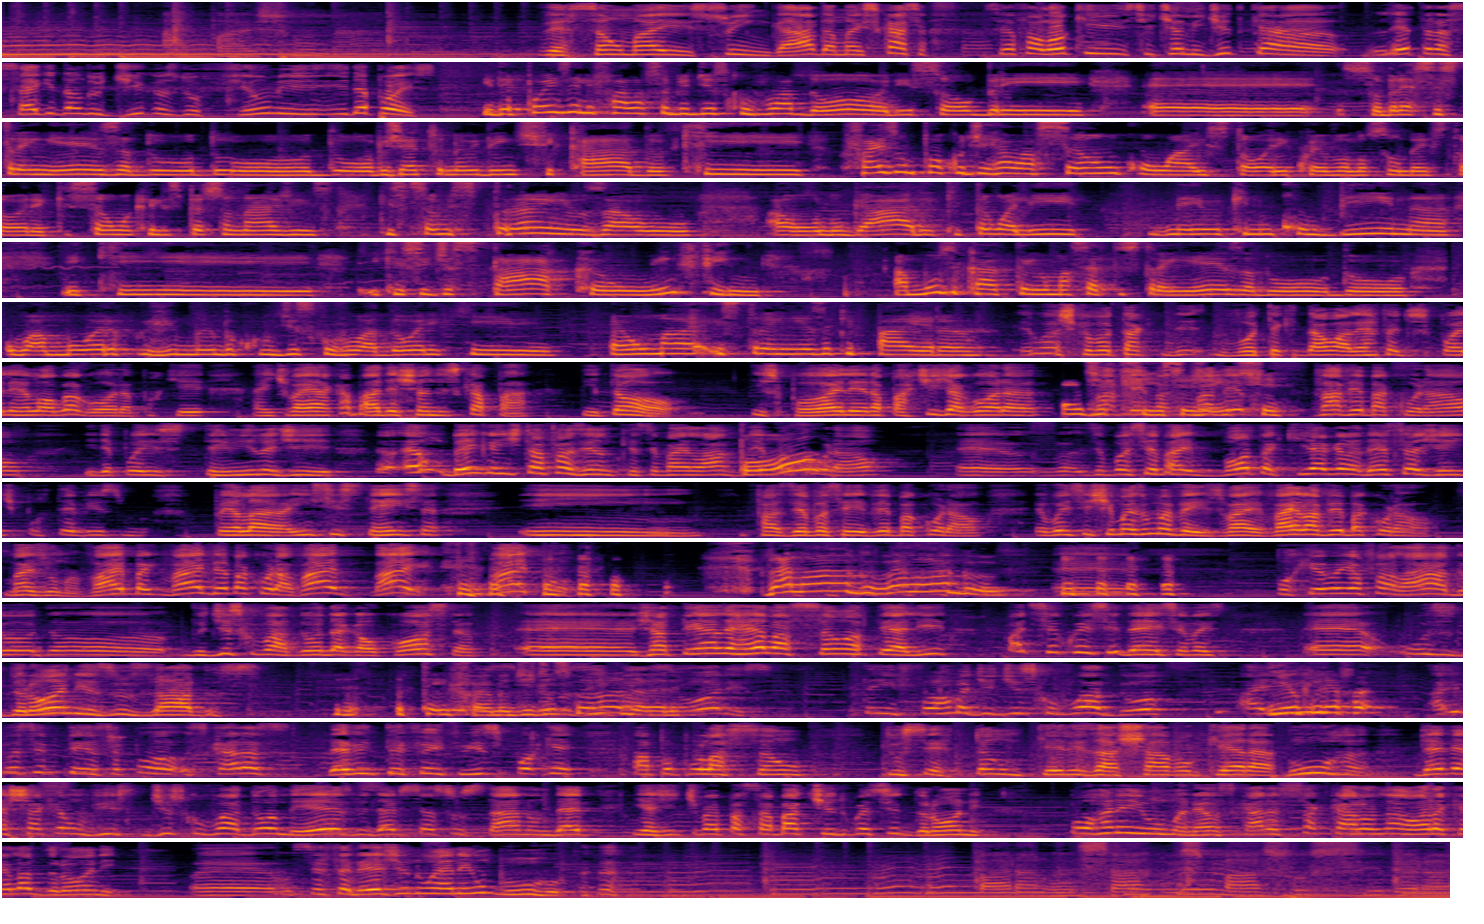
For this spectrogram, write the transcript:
versão mais swingada, mas Cássia, você falou que se tinha me dito que a letra segue dando dicas do filme e depois? E depois ele fala sobre disco voador e sobre, é, sobre essa estranheza do, do, do objeto não identificado, que faz um pouco de relação com a história e com a evolução da história, que são aqueles personagens que são estranhos ao, ao lugar e que estão ali meio que não combina e que, e que se destacam, enfim. A música tem uma certa estranheza do, do o amor rimando com o disco voador e que é uma estranheza que paira. Eu acho que eu vou, tá, vou ter que dar o um alerta de spoiler logo agora, porque a gente vai acabar deixando escapar. Então, ó, spoiler, a partir de agora. É difícil, vá ver, gente. Vá ver, vá ver Bacurau e depois termina de. É um bem que a gente tá fazendo, porque você vai lá ver Pô? Bacurau é, você vai, volta aqui e agradece a gente por ter visto, pela insistência em fazer você ver Bacurau. Eu vou insistir mais uma vez, vai, vai lá ver Bacurau. Mais uma, vai, vai ver Bacurau, vai, vai, vai, pô! vai logo, vai logo! É, porque eu ia falar do, do, do disco voador da Gal Costa, é, já tem a relação até ali, pode ser coincidência, mas é, os drones usados tem forma de disco voador tem forma de disco voador. Aí, e eu queria aí você pensa, pô, os caras devem ter feito isso porque a população do sertão, que eles achavam que era burra, deve achar que é um disco voador mesmo, deve se assustar, não deve. E a gente vai passar batido com esse drone. Porra nenhuma, né? Os caras sacaram na hora que era drone. É, o sertanejo não é nenhum burro. Para lançar no espaço sideral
